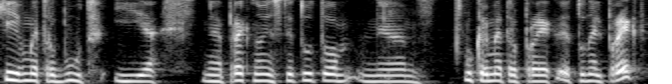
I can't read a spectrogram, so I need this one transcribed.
Київметробуд і проектного інституту Укрметропроект е, тунель-проект.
